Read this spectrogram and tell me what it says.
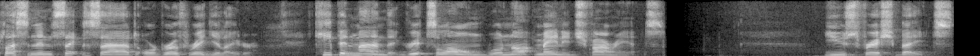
plus an insecticide or growth regulator. Keep in mind that grits alone will not manage fire ants. Use fresh baits.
